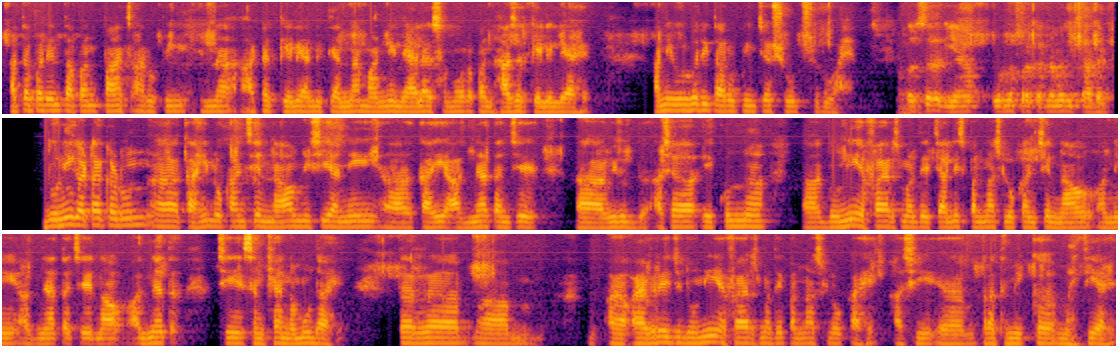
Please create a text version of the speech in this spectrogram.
आतापर्यंत आपण पाच आरोपींना अटक केली आणि त्यांना मान्य न्यायालयासमोर आपण हजर केलेले आहे. आणि उर्वरित आरोपींचा शोध सुरू आहे. तर सर या पूर्ण प्रकरणामध्ये सादर दोन्ही गटाकडून काही लोकांचे नाव निशी आणि काही अज्ञातांचे विरुद्ध अशा एकूण दोन्ही एफ आय आर्समध्ये चाळीस पन्नास लोकांचे नाव आणि अज्ञाताचे नाव अज्ञातची संख्या नमूद आहे. तर ॲव्हरेज दोन्ही एफ आय आर्समध्ये पन्नास लोक आहे अशी प्राथमिक माहिती आहे.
